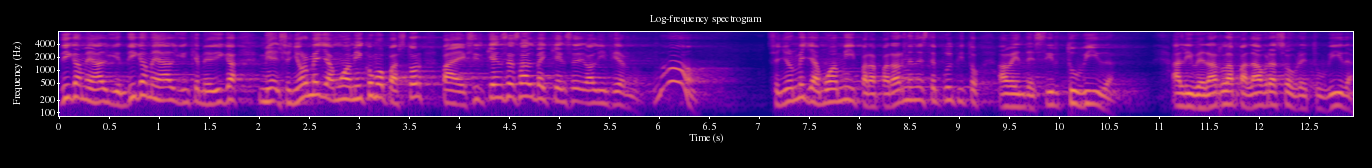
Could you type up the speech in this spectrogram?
Dígame a alguien, dígame a alguien que me diga, el Señor me llamó a mí como pastor para decir quién se salva y quién se va al infierno. No, Señor me llamó a mí para pararme en este púlpito a bendecir tu vida, a liberar la palabra sobre tu vida,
